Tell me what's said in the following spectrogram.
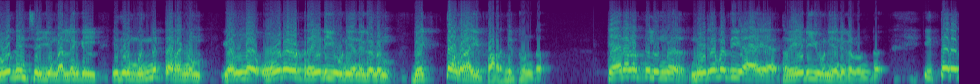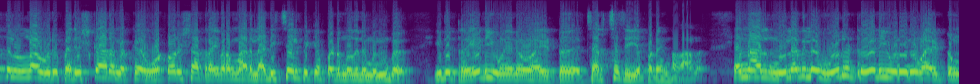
ചോദ്യം ചെയ്യും അല്ലെങ്കിൽ ഇതിന് മുന്നിട്ടിറങ്ങും എന്ന് ഓരോ ട്രേഡ് യൂണിയനുകളും വ്യക്തമായി പറഞ്ഞിട്ടുണ്ട്. കേരളത്തിൽ ഇന്ന് നിരവധിയായ ട്രേഡ് യൂണിയനുകളുണ്ട്. ഇത്തരത്തിലുള്ള ഒരു പരിഷ്കാരമൊക്കെ ഓട്ടോറിക്ഷ ഡ്രൈവർമാരിൽ അടിച്ചേൽപ്പിക്കപ്പെടുന്നതിന് മുൻപ് ഇത് ട്രേഡ് യൂണിയനുമായിട്ട് ചർച്ച ചെയ്യപ്പെടേണ്ടതാണ്. എന്നാൽ നിലവിലെ ഒരു ട്രേഡ് യൂണിയനുമായിട്ടും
